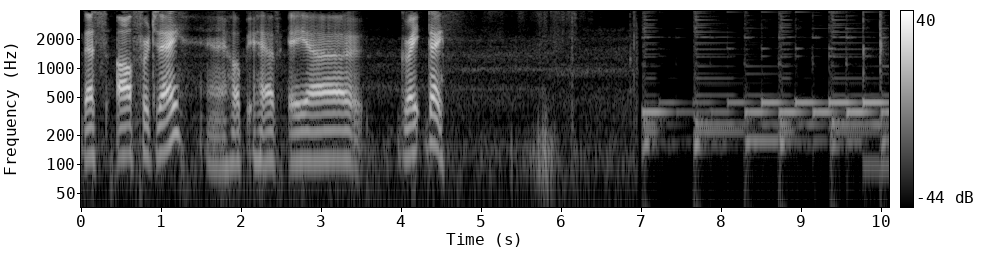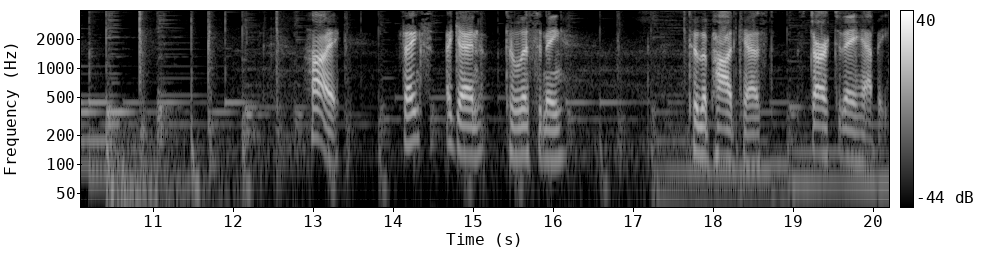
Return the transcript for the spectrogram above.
that's all for today, and I hope you have a uh, great day. Hi. Thanks again to listening to the podcast Start Today Happy.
